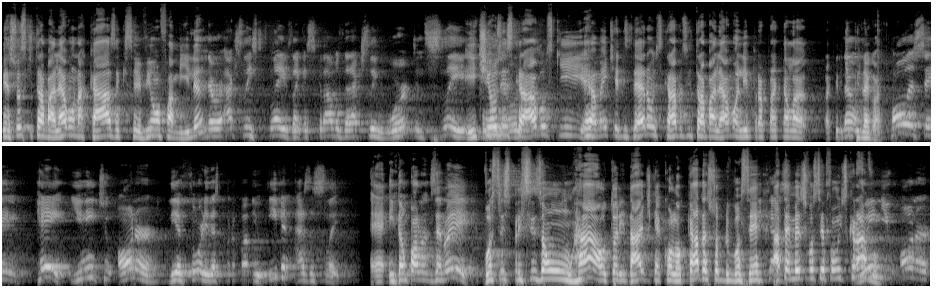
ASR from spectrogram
pessoas que trabalhavam na casa, que serviam a família, And there were actually slaves, like escravos, that actually worked and slaved. e tinha for os escravos que realmente eles eram escravos e trabalhavam ali para aquela pra aquele Now, tipo de negócio. Paul is saying, hey, you need to honor the authority that's put above you, even as a slave. É, então Paulo está dizendo, ei, vocês precisam honrar a autoridade que é colocada sobre você, Because até mesmo se você for um escravo. When you honor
